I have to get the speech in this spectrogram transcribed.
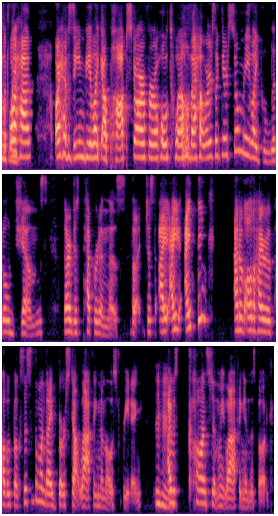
With, or like- have or have Zine be like a pop star for a whole twelve hours. Like there's so many like little gems that are just peppered in this. But just I I I think out of all the High Republic books, this is the one that I burst out laughing the most reading. Mhm. I was constantly laughing in this book.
